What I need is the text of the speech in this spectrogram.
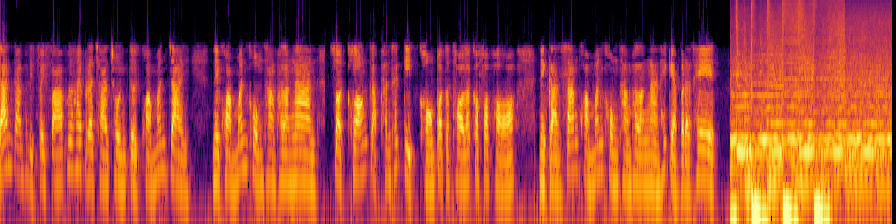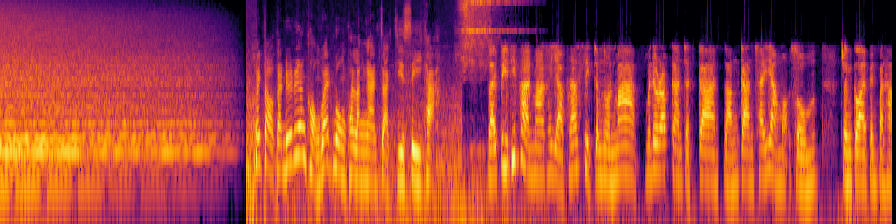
ด้านการผลิตไฟฟ้าเพื่อให้ประชาชนเกิดความมั่นใจ ในความมั่นคงทางพลังงาน สอดคล้องกับพันธกิจของปตทและกฟผในการสร้างความมั่นคงทางพลังงานให้แก่ประเทศไปต่อกันด้วยเรื่องของแวดวงพลังงานจาก GC ค่ะ หลายปีที่ผ่านมาขยะพลาสติกจำนวนมาก ไม่ได้รับการจัดการหลังการใช้อย่างเหมาะสม จนกลายเป็นปัญหา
